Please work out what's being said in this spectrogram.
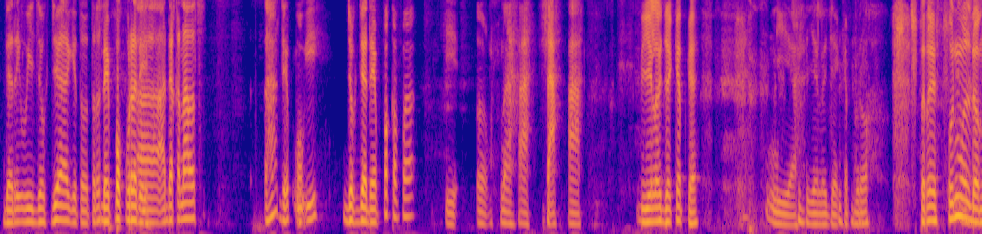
dari UI Jogja gitu. Terus Depok berarti. eh, ada kenal, s- ah Depok, UI. Jogja Depok apa? Iya. Eh, Nah, ah, syah, ah. Di Yellow Jacket kah? iya, yellow jacket bro. Terus Unmul dong.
